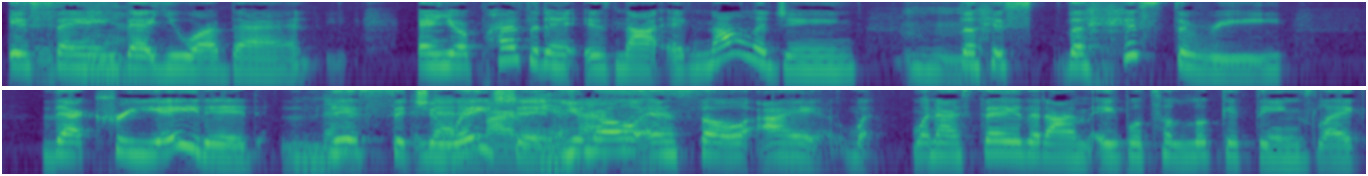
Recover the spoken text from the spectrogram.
is saying saying- that you are bad and your president is not acknowledging mm-hmm. the his, the history that created this situation you know? and so i when i say that i'm able to look at things like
